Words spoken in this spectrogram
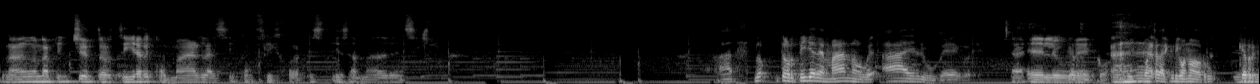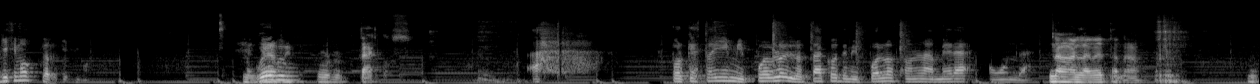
No, una pinche tortilla de comal así con frijoles y esa madre encima. Ah, no, tortilla de mano, güey. Ah, LV, güey. Ah, Qué rico. Ah, digo, no, qué riquísimo, qué riquísimo. güey. tacos. Ah, porque estoy en mi pueblo y los tacos de mi pueblo son la mera onda. No, la neta no.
